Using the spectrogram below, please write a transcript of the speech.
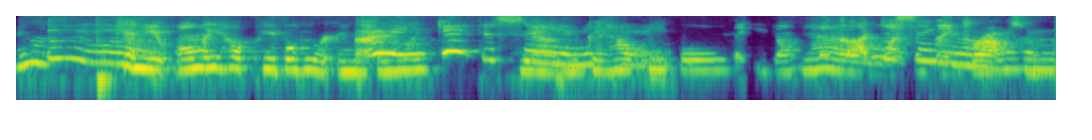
Can you only help people who are in your family? No, you can help people that you don't know. Like if they drop some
